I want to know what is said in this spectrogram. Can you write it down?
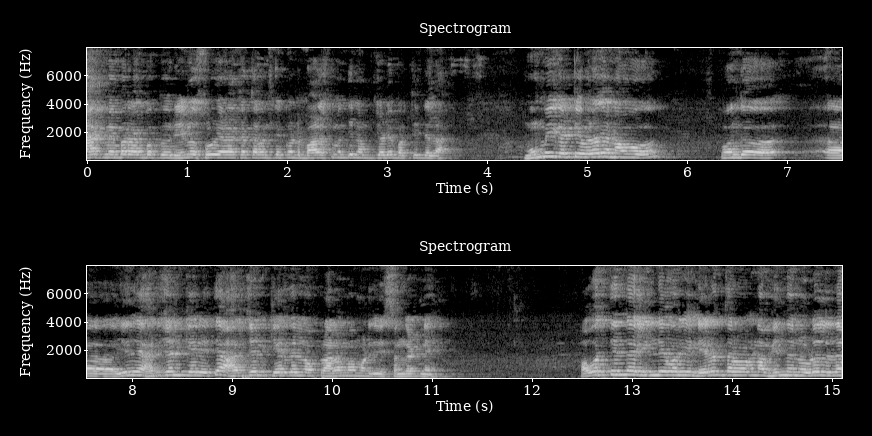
ಯಾಕೆ ಮೆಂಬರ್ ಆಗಬೇಕು? ಇವ್ರು ಏನೋ ಸುಳ್ಳು ಹೇಳಕತ್ತಾರ ಅಂತ ತಿಳ್ಕೊಂಡು ಭಾಳಷ್ಟು ಮಂದಿ ನಮ್ಮ ಜೋಡಿ ಬರ್ತಿದ್ದಿಲ್ಲ. ಮುಮ್ಮಿಗಟ್ಟಿ ಒಳಗೆ ನಾವು ಒಂದು ಇದೆ ಹರಿಜನ್ ಕೇರ್ ಐತೆ. ಆ ಹರಿಜನ್ ಕೇರ್ದಲ್ಲಿ ನಾವು ಪ್ರಾರಂಭ ಮಾಡಿದ್ವಿ ಸಂಘಟನೆ. ಅವತ್ತಿಂದ ಇಲ್ಲಿವರೆಗೆ ನಿರಂತರವಾಗಿ ನಾವು ಹಿಂದೆ ನೋಡಲಿಲ್ಲ.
